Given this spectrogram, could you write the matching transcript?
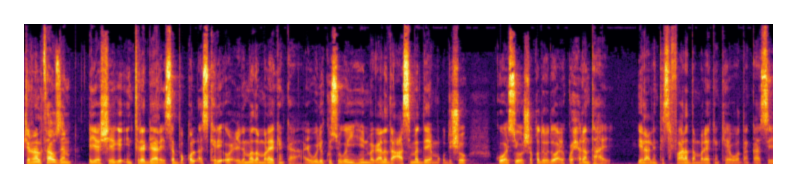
Genaraal thousand ayaa sheegay in tiro gaaraysa boqol askari oo ciidamada maraykanka ay weli ku sugan yihiin magaalada caasimadda ee muqdisho kuwaasi oo shaqadoodu ay ku xihan tahay ilaalinta safaaradda maraykanka ee waddankaasi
